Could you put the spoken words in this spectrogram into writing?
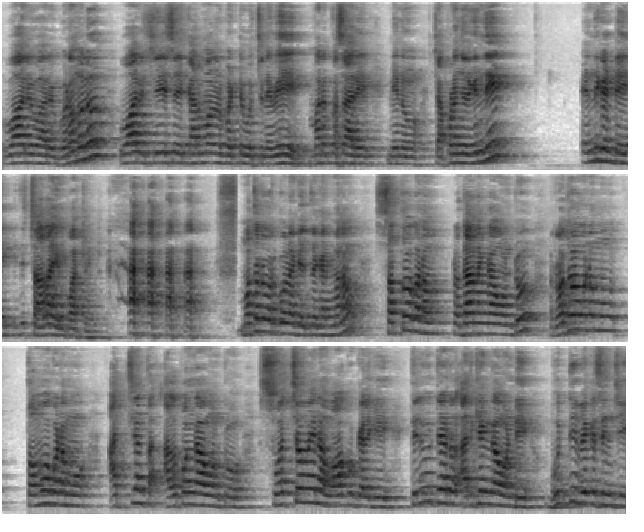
వారి వారి గుణములు వారు చేసే కర్మలను బట్టి వచ్చినవి. మరొకసారి నేను చెప్పడం జరిగింది. ఎందుకంటే ఇది చాలా ఇంపార్టెంట్. మొదటి వర్గంలోకి వెళ్తే కనుక మనం సత్వగుణం ప్రధానంగా ఉంటూ రజోగుణము తమోగుణము అత్యంత అల్పంగా ఉంటూ స్వచ్ఛమైన వాకు కలిగి తెలివితేటలు అధికంగా ఉండి బుద్ధి వికసించి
